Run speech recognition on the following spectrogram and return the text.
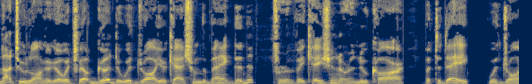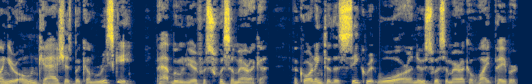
Not too long ago, it felt good to withdraw your cash from the bank, didn't it? For a vacation or a new car. But today, withdrawing your own cash has become risky. Pat Boone here for Swiss America. According to The Secret War, a new Swiss America white paper,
